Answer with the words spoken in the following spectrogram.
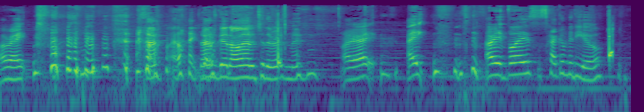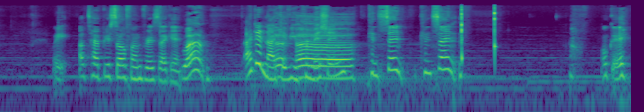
All right. I like Sounds that. good. I'll add it to the resume. All right. I. All right, boys. Let's hack a video. Wait, I'll tap your cell phone for a second. what? I did not give you Uh, permission. uh. Consent. Consent. Okay.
